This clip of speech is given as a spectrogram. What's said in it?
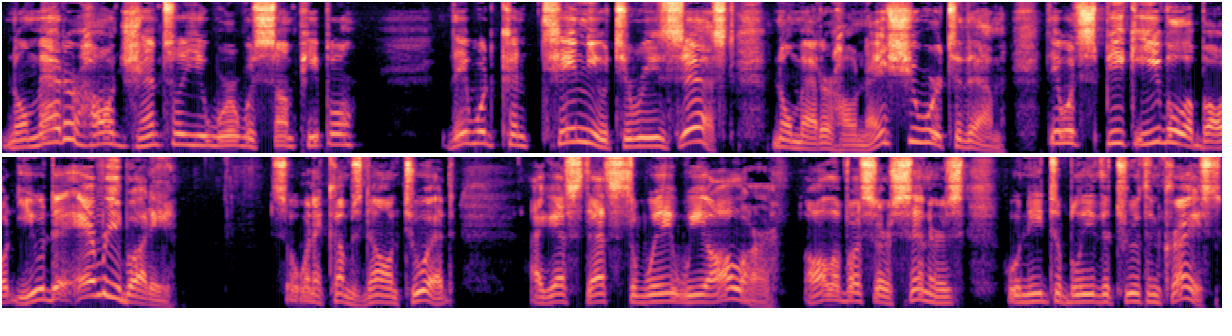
no matter how gentle you were with some people, they would continue to resist. No matter how nice you were to them, they would speak evil about you to everybody. So when it comes down to it, I guess that's the way we all are. All of us are sinners who need to believe the truth in Christ.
